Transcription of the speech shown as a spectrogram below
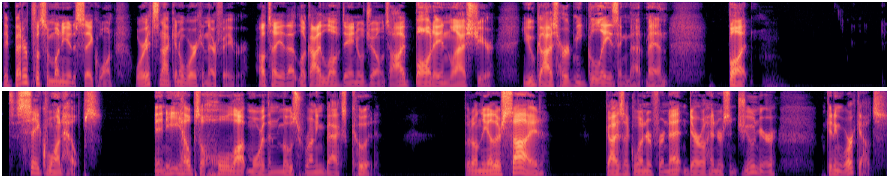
they better put some money into Saquon, or it's not going to work in their favor. I'll tell you that. Look, I love Daniel Jones. I bought in last year. You guys heard me glazing that man. But Saquon helps. And he helps a whole lot more than most running backs could. But on the other side, guys like Leonard Fournette and Darrell Henderson Jr. getting workouts.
